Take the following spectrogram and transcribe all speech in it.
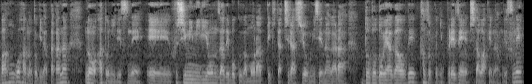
晩ご飯の時だったかな？の後にですね、えー、伏見ミリオン座で僕がもらってきたチラシを見せながら、ドドドヤ顔で家族にプレゼンしたわけなんですね。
